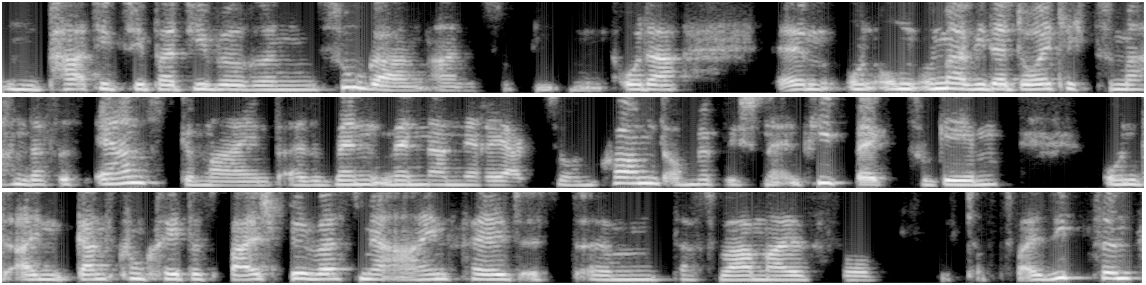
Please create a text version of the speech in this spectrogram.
einen partizipativeren Zugang anzubieten oder ähm, und um immer wieder deutlich zu machen, dass es ernst gemeint. Also wenn, wenn dann eine Reaktion kommt, auch möglichst schnell ein Feedback zu geben. Und ein ganz konkretes Beispiel, was mir einfällt, ist, ähm, das war mal vor, ich glaube, 2017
